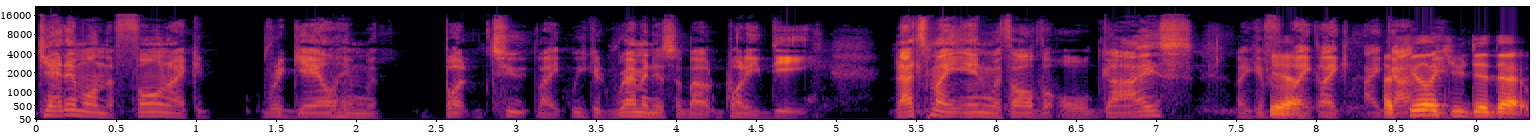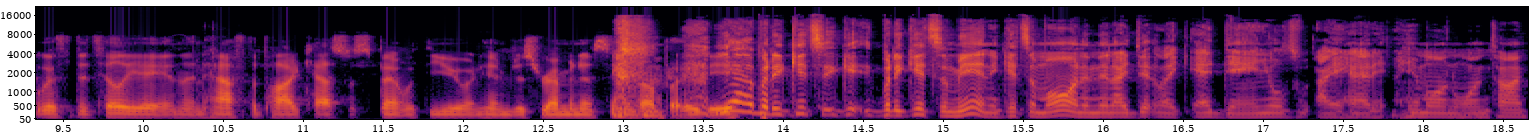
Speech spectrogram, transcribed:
get him on the phone, I could regale him with, but to like we could reminisce about Buddy D. That's my in with all the old guys. Like if yeah. like like I, I feel like you did that with Detillier, and then half the podcast was spent with you and him just reminiscing about Buddy D. yeah, but it gets it get, but it gets him in, it gets him on, and then I did like Ed Daniels. I had him on one time.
